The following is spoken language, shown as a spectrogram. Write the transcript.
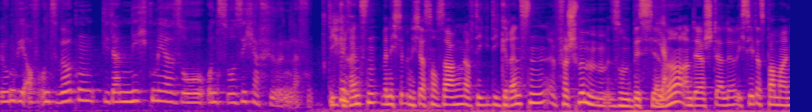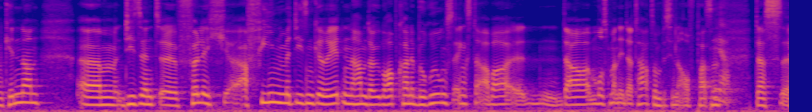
irgendwie auf uns wirken, die dann nicht mehr so uns so sicher fühlen lassen. Die Grenzen, wenn ich, wenn ich das noch sagen darf, die, die Grenzen äh, verschwimmen so ein bisschen Ja. ne, an der Stelle. Ich sehe das bei meinen Kindern. Ähm, die sind äh, völlig affin mit diesen Geräten, haben da überhaupt keine Berührungsängste, aber äh, da muss man in der Tat so ein bisschen aufpassen, Ja. dass äh,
